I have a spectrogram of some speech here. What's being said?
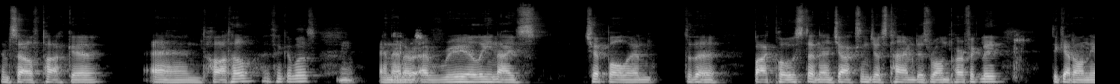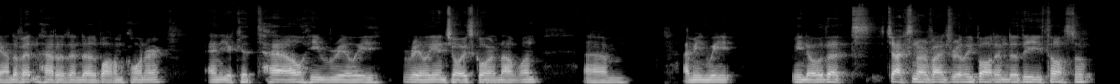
himself, Paca, and Hartel, I think it was. Mm. And then Yeah, a, a really nice chip ball in to the back post, and then Jackson just timed his run perfectly to get on the end of it and head it into the bottom corner. And you could tell he really, really enjoyed scoring that one. Um, I mean, we we know that Jackson Irvine's really bought into the ethos of,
